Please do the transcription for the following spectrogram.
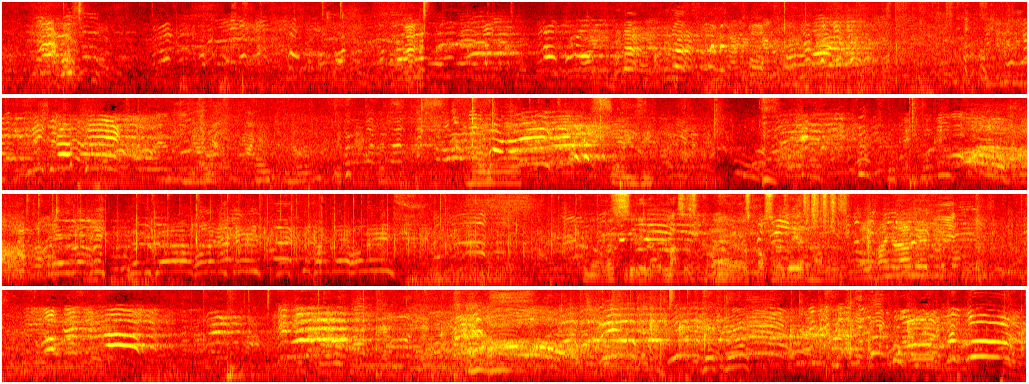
No, that's Silly little coming out. Costing us here. Hang around the edge of the box. Yes, yes.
